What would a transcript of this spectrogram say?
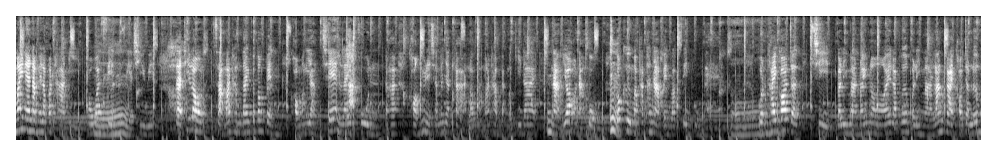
ไม่แนะนำให้รับประทานอีก เพราะว่าเสี่ยงเสียชีวิต แต่ที่เราสามารถทำได้ก็ต้องเป็นของบางอย่างเช่นไรค่ะฝุ่นนะคะ ของที่อยู่ในชั้นบรรยากาศเราสามารถทำแบบเมื่อกี้ได้อืมหนามย่อกเอาหนามบ่งอืม ก็คือมาพัฒนาเป็นวัคซีนภูมิแพ้ อ๋อ คนไข้ก็จะฉีดปริมาณน้อยๆ แล้วเพิ่มปริมาณร่างกายเขาจะเริ่ม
